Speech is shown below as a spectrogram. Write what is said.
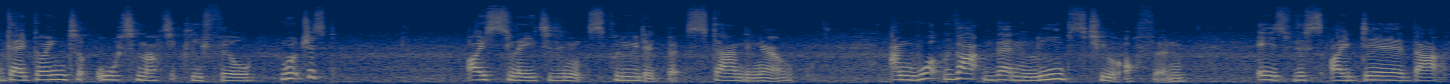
they're going to automatically feel not just isolated and excluded, but standing out. And what that then leads to often is this idea that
